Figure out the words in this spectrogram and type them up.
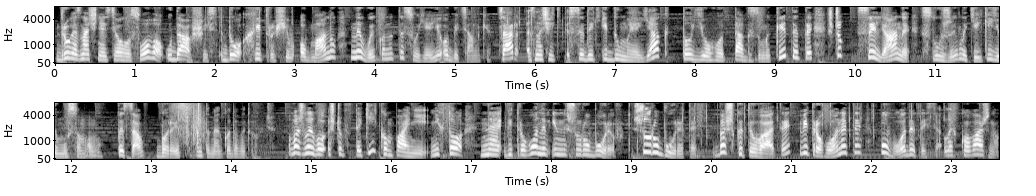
Друге значення цього слова, удавшись до хитрощів обману, не виконати своєї обіцянки. Цар, значить, сидить і думає, як то його так змикитити, щоб селяни служили тільки йому самому. Писав Борис Антоненко Давидович. Важливо, щоб в такій компанії ніхто не вітрогонив і не шурубурив. Шурубурити, бешкетувати, вітрогонити, поводитися легковажно.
